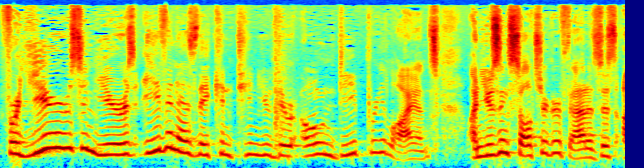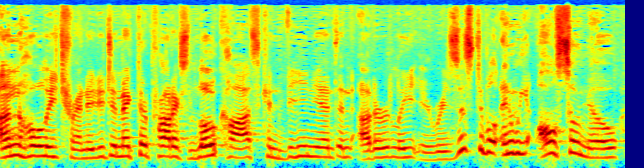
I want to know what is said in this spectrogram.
for years and years, even as they continued their own deep reliance on using salt, sugar, fat as this unholy trinity to make their products low cost, convenient, and utterly irresistible. And we also know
